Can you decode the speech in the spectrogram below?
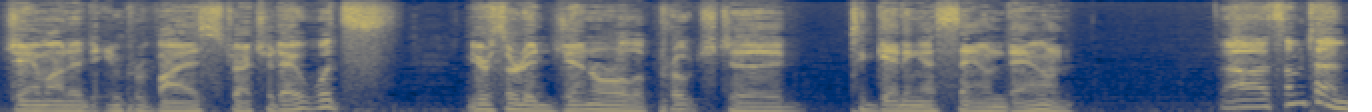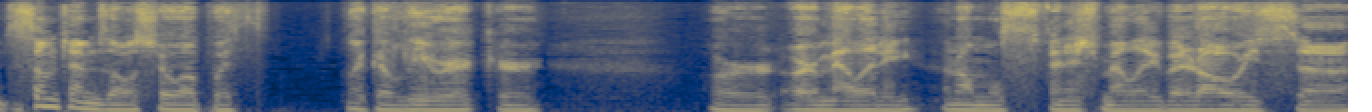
jam on it, improvise, stretch it out? What's your sort of general approach to to getting a sound down? Uh, sometimes, sometimes I'll show up with like a lyric or or or a melody, an almost finished melody, but it always uh,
